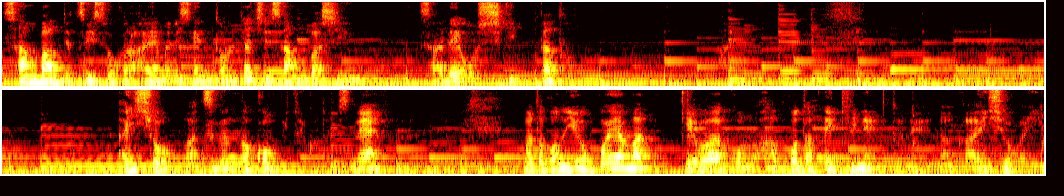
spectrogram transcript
3番手追走から早めに先頭に立ち3馬身差で押し切ったと、はい、相性抜群のコンビということですね。またこの横山家はこの函館記念とねなんか相性がいい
